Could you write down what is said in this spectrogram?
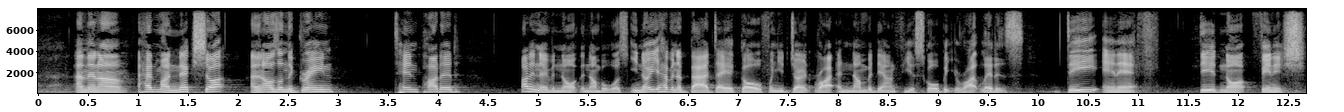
and then um, I had my next shot. And then I was on the green, 10 putted. I didn't even know what the number was. You know, you're having a bad day at golf when you don't write a number down for your score, but you write letters D and F. Did not finish.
